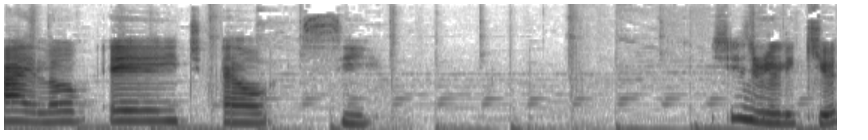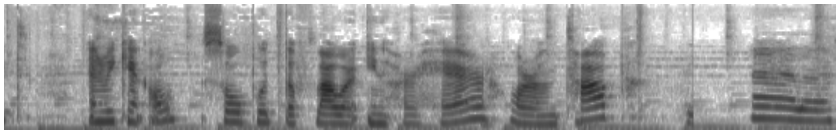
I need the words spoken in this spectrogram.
I love HLC. She's really cute. And we can also put the flower in her hair or on top. Hello.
